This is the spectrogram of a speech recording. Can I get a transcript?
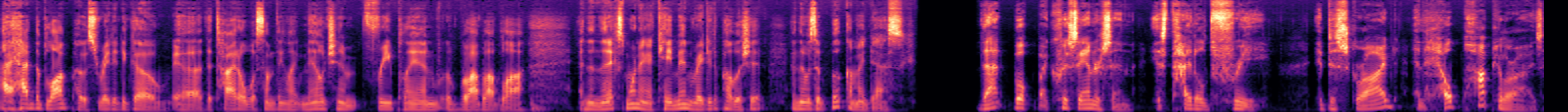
I had the blog post ready to go. Uh, the title was something like MailChimp free plan, blah, blah, blah. And then the next morning I came in ready to publish it, and there was a book on my desk. That book by Chris Anderson is titled Free. It described and helped popularize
